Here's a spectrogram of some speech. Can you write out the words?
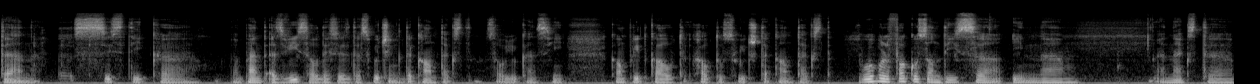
then SysTick uh, SV. so this is the switching the context so you can see complete code how to switch the context we will focus on this uh, in um, next uh,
